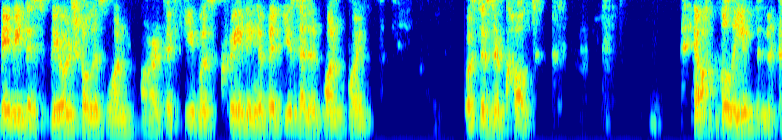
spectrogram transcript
maybe the spiritual is one part that he was creating a bit. You said at one point, was this a cult? They all believed in it.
